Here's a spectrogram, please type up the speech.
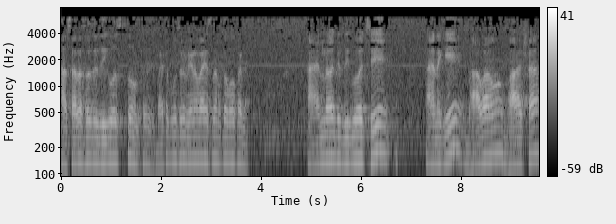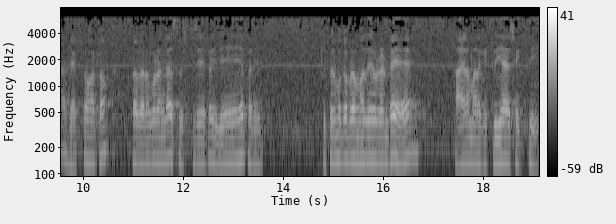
ఆ సరస్వతి దిగి వస్తూ ఉంటుంది. బయట కూర్చుని వీణ వాయిస్తుంది అనుకోపోకండి. ఆయనలోంచి దిగి వచ్చి ఆయనకి భావం భాష వ్యక్తం అవటం తదనుగుణంగా సృష్టి చేయటం ఇదే పని. చతుర్ముఖ బ్రహ్మదేవుడు అంటే ఆయన మనకి క్రియాశక్తి.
